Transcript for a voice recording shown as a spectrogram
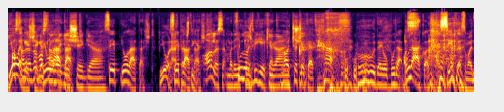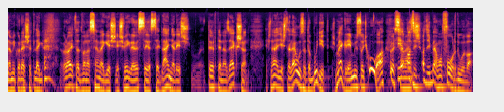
Jó Használ- ez a egészséget. Jó látást. egészséggel. Szép, jó látást. Jó Szép látást, látást. Arra lesz majd egyébként bigéket, kíváncsi. nagy csöcsöket. Hú, de jó bulá, Az- bulákat. Az szép lesz majd, amikor esetleg rajtad van a szemeg, és, és végre összejössz egy lányjal, és történne az action, és nagy és te lehúzod a bugyit, és megrémülsz, hogy hova, Összement. az is, az is be van fordulva.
